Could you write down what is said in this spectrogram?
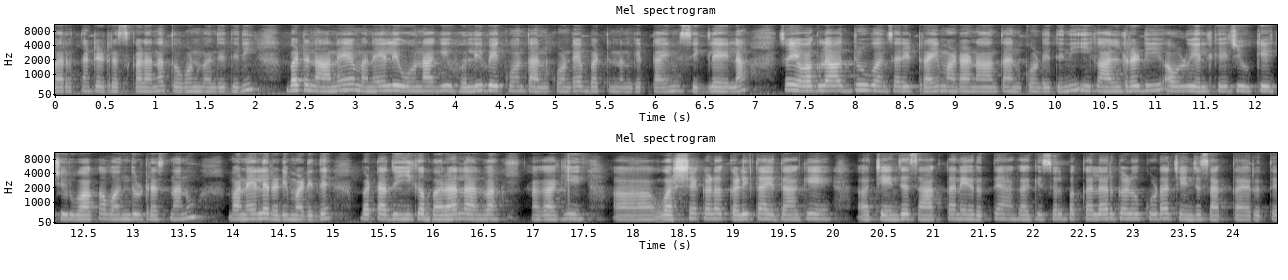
ಭರತನಾಟ್ಯ ಡ್ರೆಸ್ಗಳನ್ನು ತೊಗೊಂಡು ಬಂದಿದ್ದೀನಿ. ಬಟ್ ನಾನೇ ಮನೆಯಲ್ಲಿ ಓನಾಗಿ ಹೊಲಿಬೇಕು ಅಂತ ಅಂದ್ಕೊಂಡೆ ಬಟ್ ನನಗೆ ಟೈಮ್ ಸಿಗಲೇ ಇಲ್ಲ. ಸೊ ಯಾವಾಗಲಾದರೂ ಒಂದು ಸರಿ ಟ್ರೈ ಮಾಡೋಣ ಅಂತ ಅಂದ್ಕೊಂಡಿದ್ದೀನಿ ಈಗ ಆಲ್ರೆಡಿ ಅವಳು L K G, U K G ಇರುವಾಗ ಒಂದು ಡ್ರೆಸ್ ನಾನು ಮನೆಯಲ್ಲೇ ರೆಡಿ ಮಾಡಿದ್ದೆ. ಬಟ್ ಅದು ಈಗ ಬರಲ್ಲ ಅಲ್ವಾ? ಹಾಗಾಗಿ ವರ್ಷಗಳ ಕಳೀತಾ ಇದ್ದಾಗೆ ಚೇಂಜಸ್ ಆಗ್ತಾನೇ ಇರುತ್ತೆ. ಹಾಗಾಗಿ ಸ್ವಲ್ಪ ಕಲರ್ಗಳು ಕೂಡ ಚೇಂಜಸ್ ಆಗ್ತಾ ಇರುತ್ತೆ.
